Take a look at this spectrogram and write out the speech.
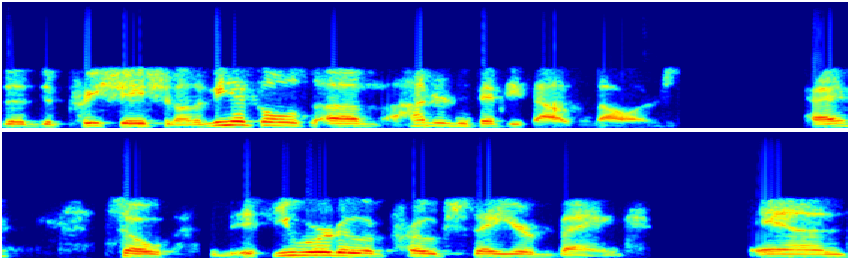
the depreciation on the vehicles of $150,000. Okay. So if you were to approach, say, your bank and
